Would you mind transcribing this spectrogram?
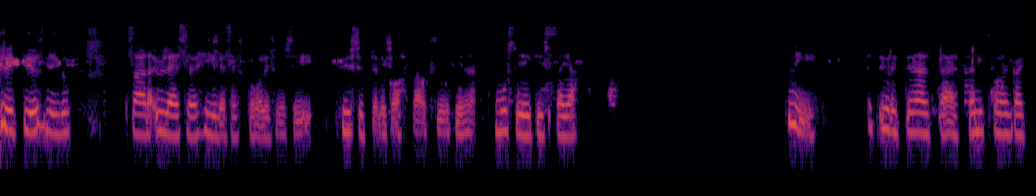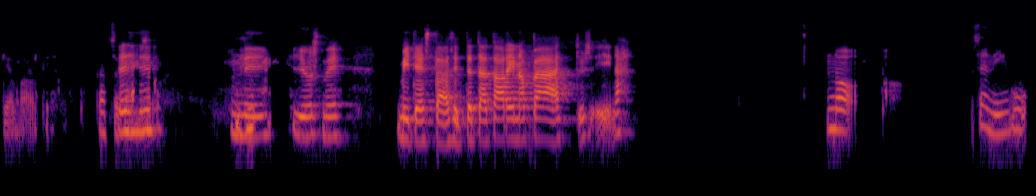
yritti just niin kuin saada yleisöä hiljaiseksi, kun oli semmoisia hyssyttelykohtauksia siinä musiikissa ja niin, että yritti näyttää, että nyt olen kaikkien valtias. Että Katsokaa, usko. niin, just niin. Miten tämä sitten tämä tarina päättyi siinä? No, se niinku,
